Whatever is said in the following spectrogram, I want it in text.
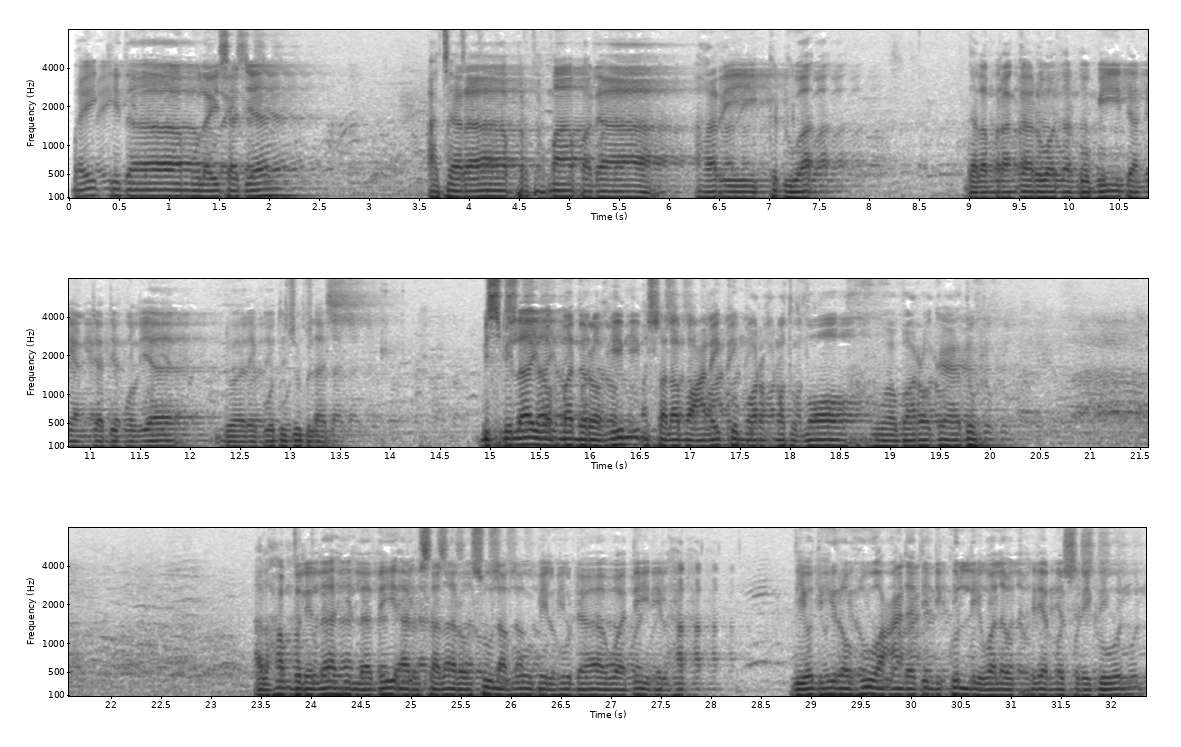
Baik, kita mulai saja acara pertama pada hari kedua dalam rangka Ruang dan Bumi dan Yang Jati Mulia 2017. Bismillahirrahmanirrahim. Assalamualaikum warahmatullahi wabarakatuh. Alhamdulillahilladzi arsala rasulahu bilhuda wa dinil haqq liyudhhirahu 'ala dini kulli walau karihal musyrikun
